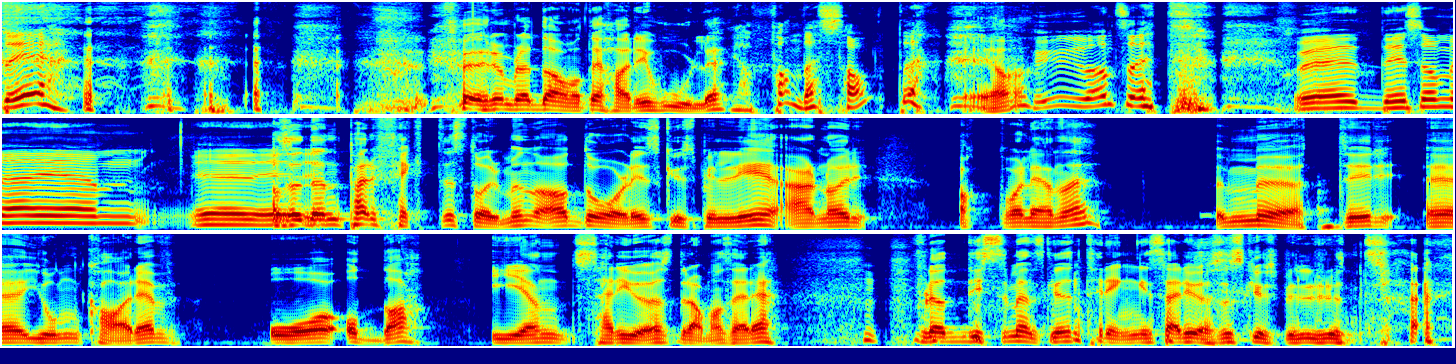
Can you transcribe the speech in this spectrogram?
det! Før hun ble dama til Harry Hole. Ja, faen, det er sant, det. Ja. Uansett. Eh, Det som jeg eh, Altså, den perfekte stormen av dårlig skuespilleri er når Akvalene møter eh, Jon Carew og Odda i en seriøs dramaserie. Fordi at disse menneskene trenger seriøse skuespillere rundt seg.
